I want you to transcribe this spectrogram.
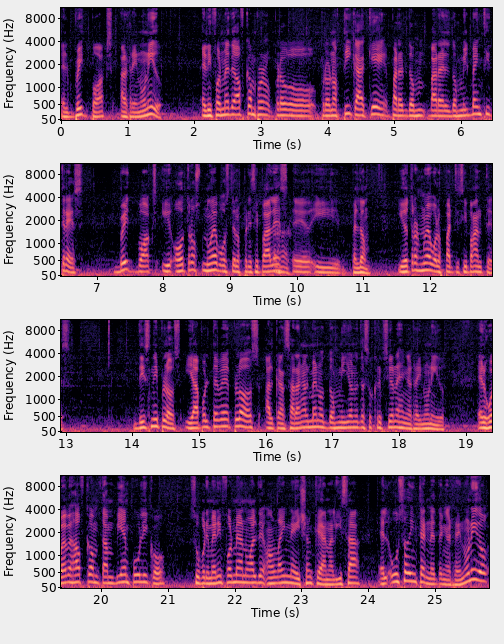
el BritBox, al Reino Unido. El informe de Ofcom pro- pro- pronostica que para el, para el 2023 BritBox y otros nuevos de los principales eh, y perdón y otros nuevos los participantes Disney Plus y Apple TV Plus alcanzarán al menos 2 millones de suscripciones en el Reino Unido. El jueves Ofcom también publicó su primer informe anual de Online Nation que analiza el uso de Internet en el Reino Unido.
